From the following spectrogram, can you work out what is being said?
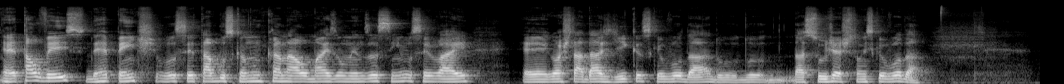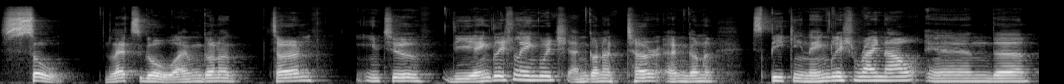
é, talvez, de repente, você está buscando um canal mais ou menos assim, você vai é, gostar das dicas que eu vou dar, do, do, das sugestões que eu vou dar. So, let's go. I'm gonna turn into the English language. I'm gonna turn. I'm gonna speak in English right now, and uh,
